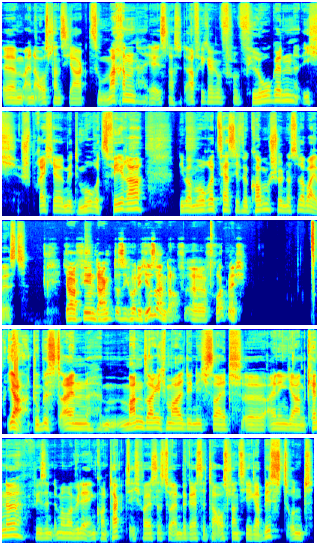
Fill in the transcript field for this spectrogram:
ähm, eine Auslandsjagd zu machen. Er ist nach Südafrika geflogen. Ich spreche mit Moritz Fehrer. Lieber Moritz, herzlich willkommen. Schön, dass du dabei bist. Ja, vielen Dank, dass ich heute hier sein darf. Äh, freut mich. Ja, du bist ein Mann, sage ich mal, den ich seit äh, einigen Jahren kenne. Wir sind immer mal wieder in Kontakt. Ich weiß, dass du ein begeisterter Auslandsjäger bist und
